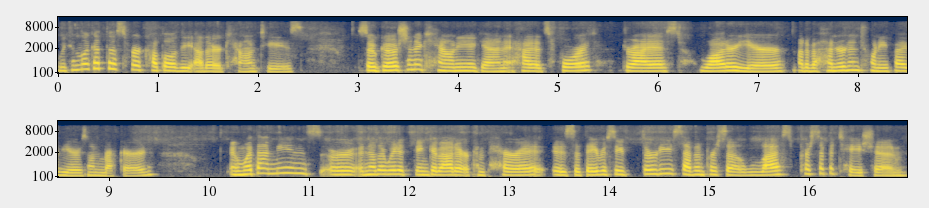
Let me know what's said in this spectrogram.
We can look at this for a couple of the other counties. So Goshen County, again, it had its fourth driest water year out of 125 years on record. And what that means, or another way to think about it or compare it, is that they received 37% less precipitation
